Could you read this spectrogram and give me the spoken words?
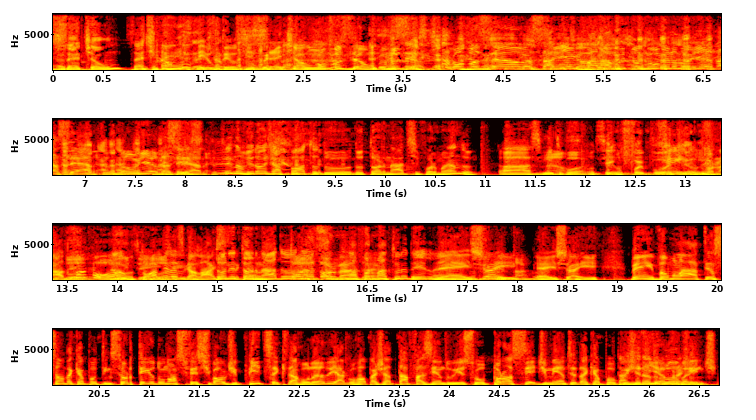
7 a 1 7 a 1. Meu Deus. 7 a 1 Confusão, confusão. confusão, eu sabia que falar muito número não ia dar certo. Não ia dar Vocês, certo. vocês não viram hoje a foto do, do tornado se formando? Ah, muito boa. Sim, foi boa Sim, aquela. o Tornado foi bom, Não, o top Tony- das galáxias. Tony aquela. Tornado, Tony na, Tornado, na é. formatura dele, né? É isso aí, é isso aí. Bem, vamos lá, atenção, daqui a pouco tem sorteio do nosso festival de pizza que tá rolando. Iago Ropa já tá fazendo isso, o procedimento, e daqui a pouco Tá girando envia o Globo pra aí. gente.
